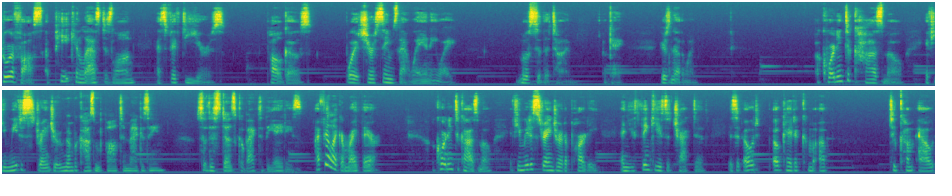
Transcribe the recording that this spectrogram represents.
True or false, a pea can last as long as 50 years. Paul goes, Boy, it sure seems that way anyway. Most of the time. Okay, here's another one. According to Cosmo, if you meet a stranger, remember Cosmopolitan magazine? So this does go back to the 80s. I feel like I'm right there. According to Cosmo, if you meet a stranger at a party and you think he is attractive, is it okay to come up to come out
